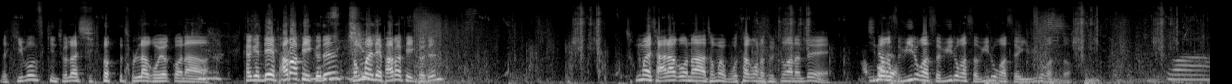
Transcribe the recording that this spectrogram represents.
나 기본 스킨 졸라 싫어. 졸라 고였거나. 가게 내 바로 앞에 있거든? 정말 내 바로 앞에 있거든? 정말 잘하거나 정말 못하거나 둘 중 하나인데 안 지나갔어. 보여. 위로 갔어. 위로 갔어. 위로 갔어. 여기 위로 갔어. 와.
